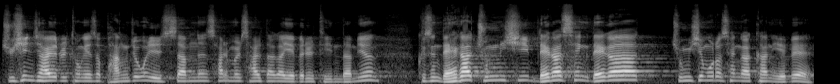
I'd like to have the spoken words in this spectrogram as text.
주신 자유를 통해서 방종을 일삼는 삶을 살다가 예배를 드린다면 그것은 내가 중심, 내가 생, 내가 중심으로 생각한 예배,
